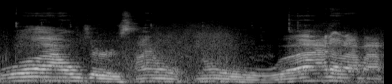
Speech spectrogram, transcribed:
Wowzers! I don't know. Da, da, ba.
